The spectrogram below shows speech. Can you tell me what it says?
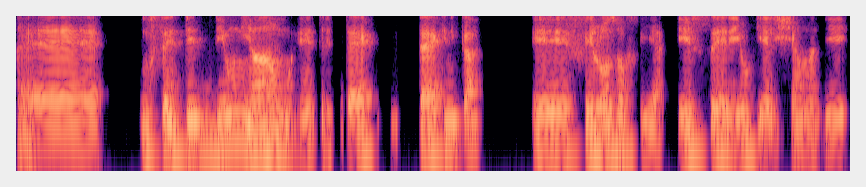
é, um sentido de união entre técnica e filosofia. Isso seria o que ele chama de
